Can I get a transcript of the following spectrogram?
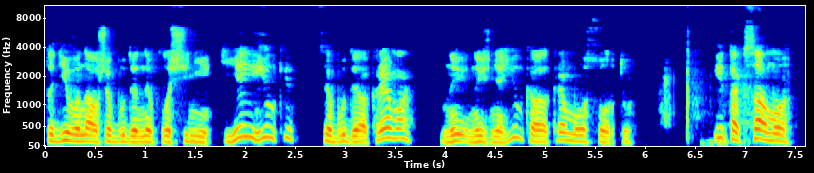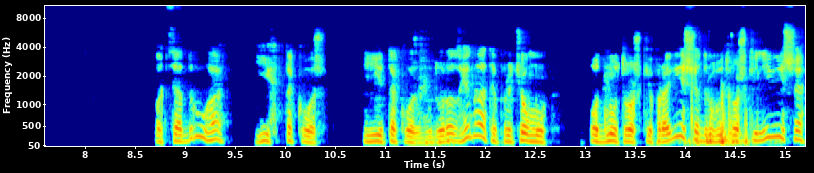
тоді вона вже буде не в площині тієї гілки, це буде окрема нижня гілка окремого сорту. І так само оця друга, їх також, її також буду розгинати, причому одну трошки правіше, другу трошки лівіше.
